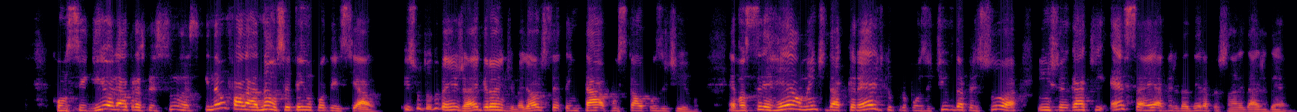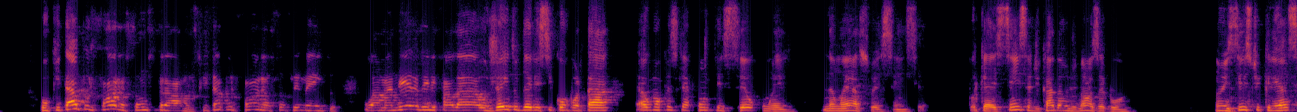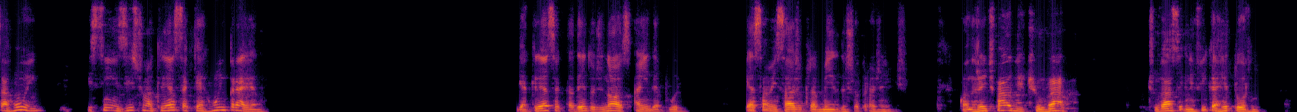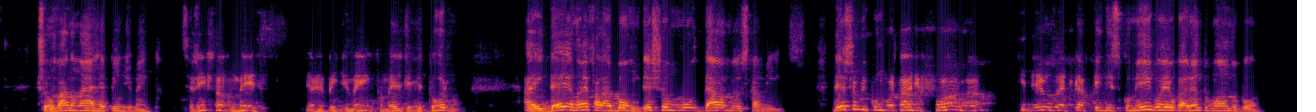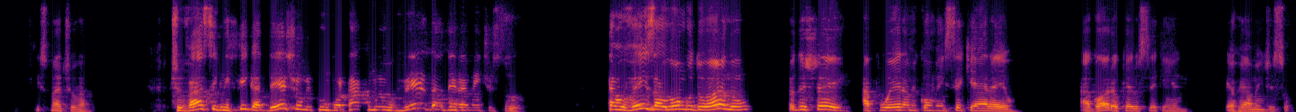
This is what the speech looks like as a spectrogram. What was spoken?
Conseguir olhar para as pessoas e não falar, não, você tem um potencial. Isso tudo bem, já é grande. Melhor você tentar buscar o positivo. É você realmente dar crédito para o positivo da pessoa e enxergar que essa é a verdadeira personalidade dela. O que está por fora são os traumas, o que está por fora é o sofrimento. A maneira dele falar, o jeito dele se comportar, é alguma coisa que aconteceu com ele, não é a sua essência porque a essência de cada um de nós é boa. Não existe criança ruim, e sim existe uma criança que é ruim para ela. E a criança que está dentro de nós ainda é pura. E essa é a mensagem que a Meir deixou para a gente. Quando a gente fala de chuvá, chuvá significa retorno. Chuvá não é arrependimento. Se a gente está no mês de arrependimento, no mês de retorno, a ideia não é falar, bom, deixa eu mudar os meus caminhos. Deixa eu me comportar de forma que Deus vai ficar feliz comigo, aí eu garanto um ano bom. Isso não é chuva. Chuva significa deixa eu me comportar como eu verdadeiramente sou. Talvez ao longo do ano eu deixei a poeira me convencer que era eu. Agora eu quero ser quem eu realmente sou.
